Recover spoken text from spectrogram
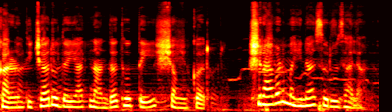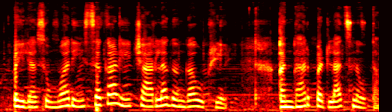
कारण तिच्या हृदयात नांदत होते शंकर. श्रावण महिना सुरू झाला. पहिल्या सोमवारी सकाळी चारला गंगा उठली. अंधार पडलाच नव्हता.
